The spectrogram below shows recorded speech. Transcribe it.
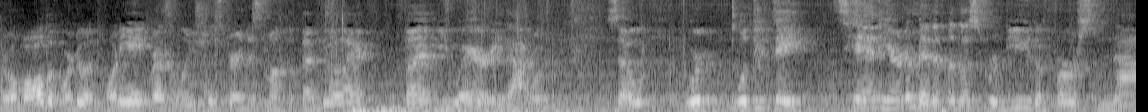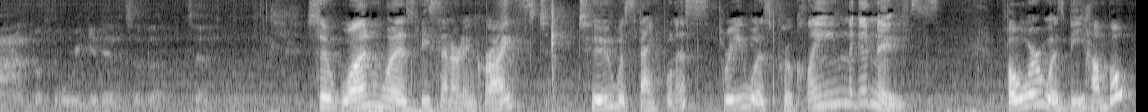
through them all, but we're doing 28 resolutions during this month of February. February, that one. So, we're, we'll do day 10 here in a minute, but let's review the first nine before we get into the 10th one. So, one was be centered in Christ, two was thankfulness, three was proclaim the good news, four was be humble,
